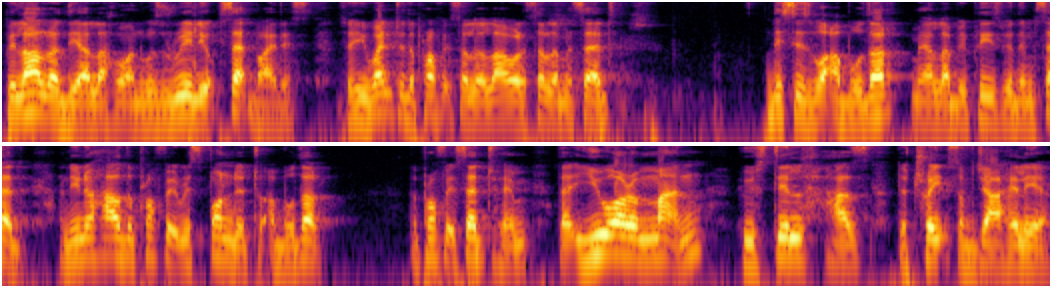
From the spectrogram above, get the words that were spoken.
Bilal radiallahu anh was really upset by this. So he went to the Prophet sallallahu alaihi wasallam and said, this is what Abu Dhar, may Allah be pleased with him, said. And you know how the Prophet responded to Abu Dhar? The Prophet said to him that you are a man who still has the traits of Jahiliyyah.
